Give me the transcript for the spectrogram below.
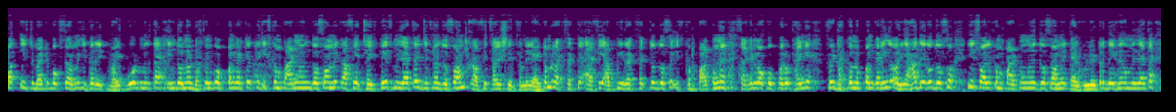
और इस ज्योमेट्री बॉक्स से हमें इधर एक व्हाइट बोर्ड मिलता है। इन दोनों ढक्कन को ओपन करते हैं तो इस कंपार्टमेंट में दोस्तों हमें काफ़ी अच्छा स्पेस मिल जाता है, जिसमें दोस्तों हम काफ़ी सारे स्टेशनरी आइटम रख सकते हैं। ऐसे आप भी रख सकते हो दोस्तों, इस कंपार्टमेंट में सेकंड लॉक ऊपर उठाएँगे, फिर ढक्कन ओपन करेंगे और यहाँ देखो दोस्तों, इस वाले कंपार्टमेंट में दोस्तों हमें कैलकुलेटर देखने को मिल जाता है,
